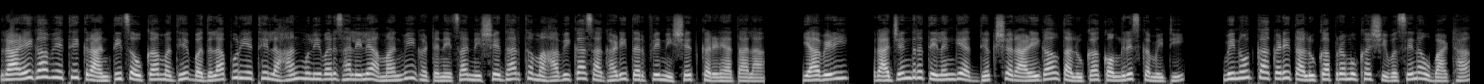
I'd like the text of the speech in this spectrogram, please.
राळेगाव येथे क्रांती चौकामध्ये बदलापूर येथे लहान मुलीवर झालेल्या अमानवी घटनेचा निषेधार्थ महाविकास आघाडीतर्फे निषेध करण्यात आला. यावेळी राजेंद्र तेलंगे अध्यक्ष राळेगाव तालुका काँग्रेस कमिटी विनोद काकडे तालुका प्रमुख शिवसेना उबाठा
